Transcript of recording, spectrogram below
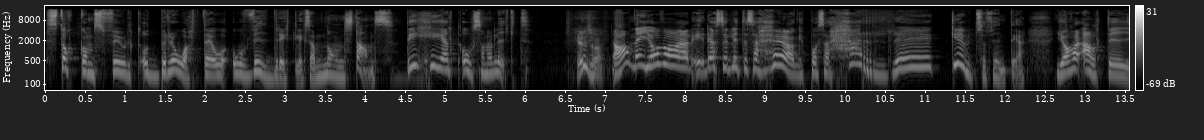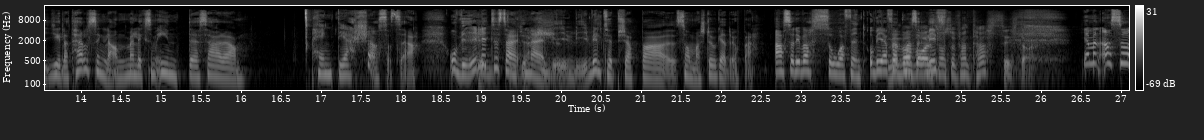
Stockholmsfult och bråte och, och vidrigt liksom någonstans. Det är helt osannolikt. Är det så? Ja, nej, jag var alltså, lite så hög på så här, herregud så fint det är. Jag har alltid gillat Hälsingland, men liksom inte så här äh, hängt i Gärsö så att säga. Och vi är lite så här, nej, vi, vi vill typ köpa sommarstuga där uppe. Alltså det var så fint. Och vi har Men fått vad massa, var det som var så fantastiskt då? Ja men alltså,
